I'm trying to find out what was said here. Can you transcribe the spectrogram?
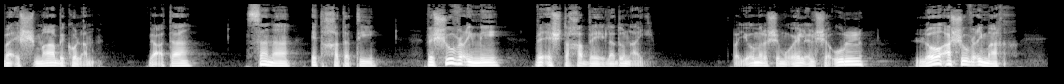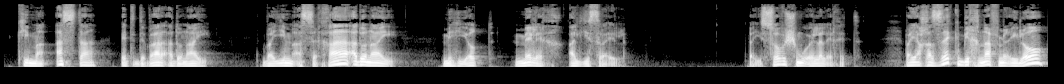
ואשמע בקולם. ועתה, שנא את חטאתי, ושוב עמי, ואשתחווה לאדוני. ויאמר שמואל אל שאול, לא אשוב עמך, כי מאסת את דבר אדוני, וימאסך אדוני, מהיות מלך על ישראל. ויסוב שמואל ללכת, ויחזק בכנף מעילו,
